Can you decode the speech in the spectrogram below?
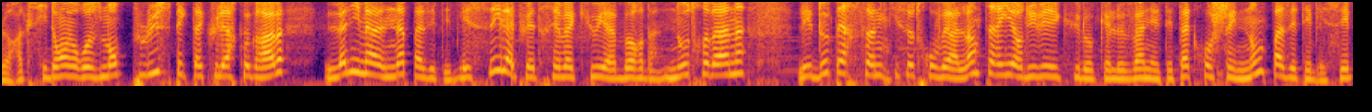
Alors accident heureusement plus spectaculaire que grave. L'animal n'a pas été blessé, il a pu être évacué à bord d'un autre van. Les deux personnes qui se trouvaient à l'intérieur du véhicule auquel le van était accroché n'ont pas été blessées.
